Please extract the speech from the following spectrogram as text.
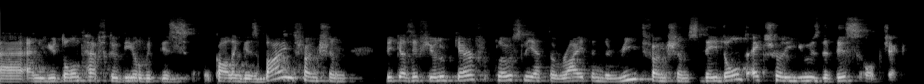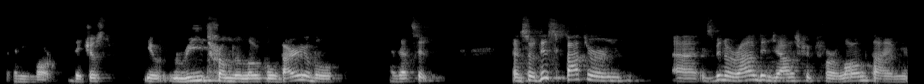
Uh, and you don't have to deal with this calling this bind function because if you look carefully closely at the write and the read functions, they don't actually use the this object anymore. They just you know, read from the local variable and that's it. And so this pattern uh, has been around in JavaScript for a long time.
